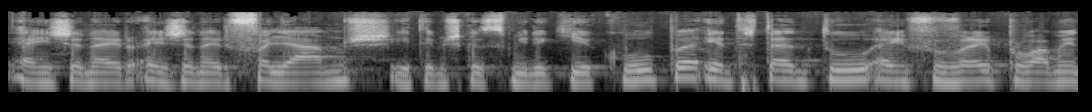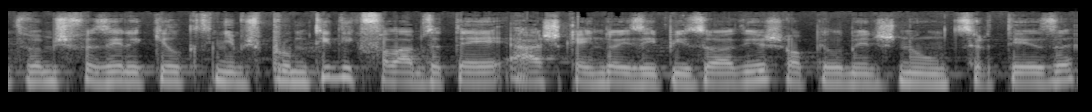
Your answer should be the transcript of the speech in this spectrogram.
Em janeiro, em janeiro falhámos e temos que assumir aqui a culpa. Entretanto, em fevereiro, provavelmente vamos fazer aquilo que tínhamos prometido e que falámos até, acho que em dois episódios, ou pelo menos num de certeza,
